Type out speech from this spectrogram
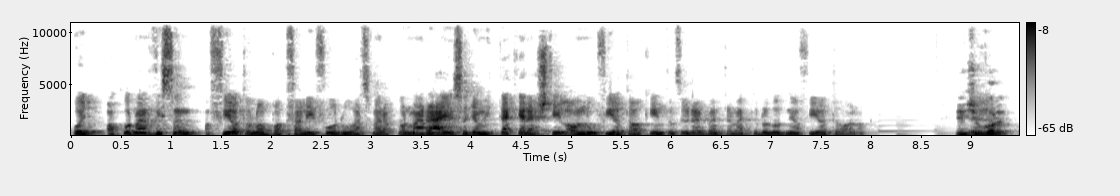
hogy akkor már viszont a fiatalabbak felé fordulhatsz, mert akkor már rájössz, hogy amit te kerestél annó fiatalként az öregben, te meg tudod adni a fiatalnak. És akkor...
